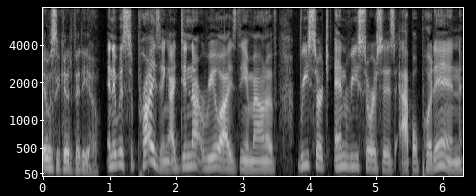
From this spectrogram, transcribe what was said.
it was a good video. and it was surprising. I did not realize the amount of research and resources Apple put in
